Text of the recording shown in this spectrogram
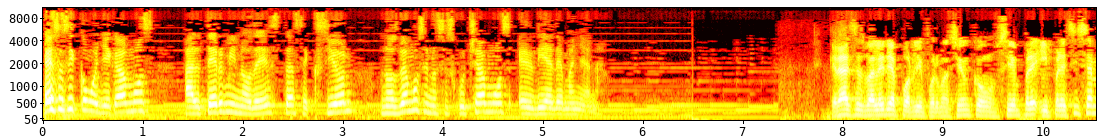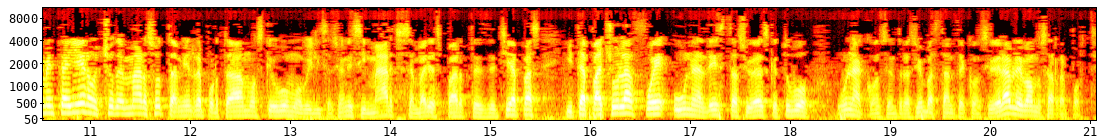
Es así como llegamos al término de esta sección. Nos vemos y nos escuchamos el día de mañana. Gracias Valeria por la información como siempre. Y precisamente ayer, 8 de marzo, también reportábamos que hubo movilizaciones y marchas en varias partes de Chiapas y Tapachula fue una de estas ciudades que tuvo una concentración bastante considerable. Vamos al reporte.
